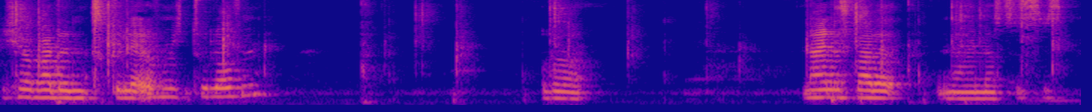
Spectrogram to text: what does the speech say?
Ich höre gerade ein Skelett auf mich zulaufen. Oder. Nein, das war da. Nein, das ist es.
